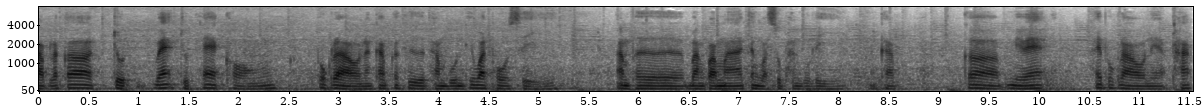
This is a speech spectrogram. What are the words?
ครับ แล้วก็จุดแวะจุดแรกของพวกเรานะครับก็คือทำบุญที่วัดโพสีอำเภอบางปะมาจังหวัดสุพรรณบุรีนะครับ ก็มีแวะให้พวกเราเนี่ยพัก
